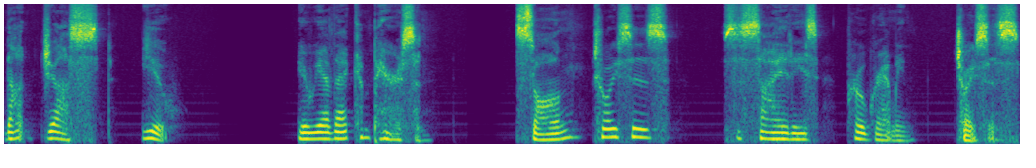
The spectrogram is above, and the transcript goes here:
not just you. Here we have that comparison. Song choices, society's programming choices.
